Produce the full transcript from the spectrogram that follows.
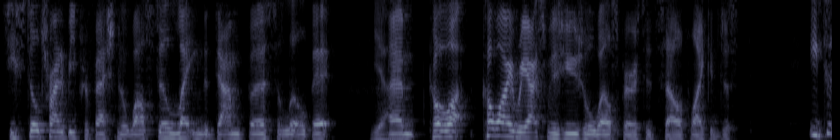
She's still trying to be professional while still letting the dam burst a little bit. Yeah. Um, Kawhi, Kawhi reacts with his usual well-spirited self, like and just he t-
